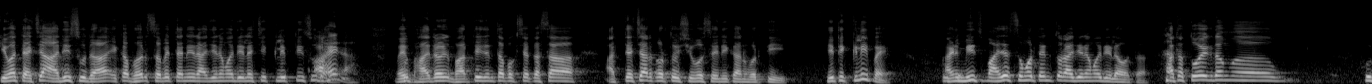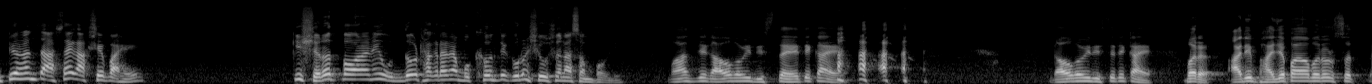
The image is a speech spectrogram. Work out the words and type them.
किंवा त्याच्या आधी सुद्धा एका भर सभेत त्यांनी राजीनामा दिल्याची क्लिप ती सुद्धा आहे ना. म्हणजे भार- भारतीय जनता पक्ष कसा अत्याचार करतोय शिवसैनिकांवरती ही ती क्लिप आहे. आणि मीच माझ्याच समोर त्यांनी तो राजीनामा दिला होता. आता तो एकदम फुटीरांचा असा एक आक्षेप आहे की शरद पवारांनी उद्धव ठाकरेंना मुख्यमंत्री करून शिवसेना संपवली. आज जे गावोगावी दिसतंय ते काय गावोगावी दिसते ते काय बरं आधी भाजपाबरोबर सत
